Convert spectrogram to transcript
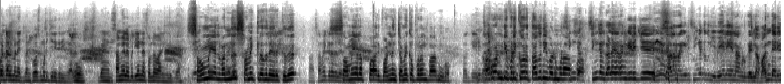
ஹோட்டல் மேனேஜ்மெண்ட் கோர்ஸ் முடிச்சிருக்கிறீங்க. சமையலை பற்றி என்ன சொல்ல வரீங்க இப்போ? சமையல் வந்து சமைக்கிறதுல இருக்குது. சமைக்கிறதுல சமையலை பாரு பண்ணு சமைக்க போறேன்னு பாருங்க. ஓகே கரண்டி பிடிக்க ஒரு தகுதி வேணுமுடா. சிங்கம் இறங்கிருச்சு. கலராகிட்டு சிங்கத்துக்குரிய வேலையை நான் கொடுக்குறேன். இந்த வந்தடி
